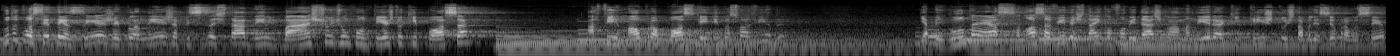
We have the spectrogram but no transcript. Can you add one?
Tudo que você deseja e planeja precisa estar debaixo de um contexto que possa afirmar o propósito que Ele tem para a sua vida. E a pergunta é essa: nossa vida está em conformidade com a maneira que Cristo estabeleceu para você?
